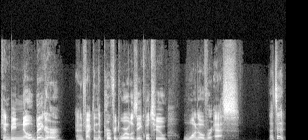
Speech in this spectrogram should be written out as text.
can be no bigger, and in fact in the perfect world is equal to 1 over s. That's it.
